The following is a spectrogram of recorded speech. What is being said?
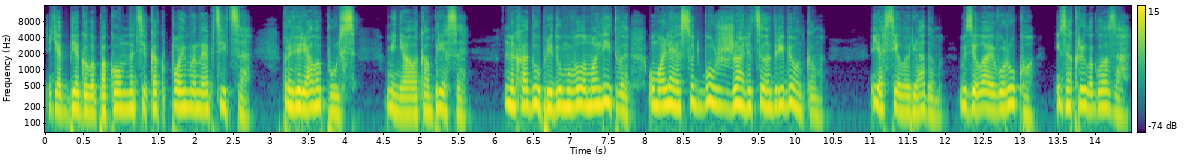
Я бегала по комнате, как пойманная птица, проверяла пульс, меняла компрессы, на ходу придумывала молитвы, умоляя судьбу сжалиться над ребенком. Я села рядом, взяла его руку и закрыла глаза.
